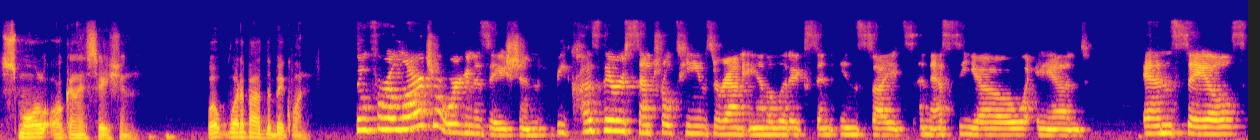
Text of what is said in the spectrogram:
small organization. What what about the big one? So, for a larger organization, because there are central teams around analytics and insights and SEO and and sales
